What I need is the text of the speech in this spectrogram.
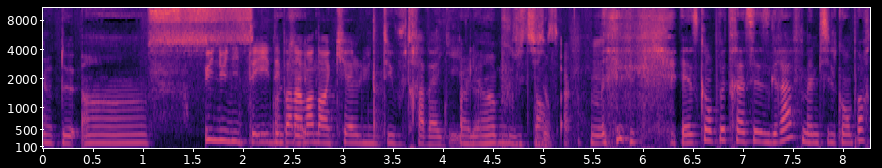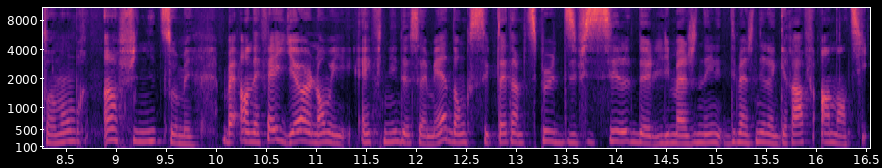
De 1... Une unité, dépendamment dans quelle unité vous travaillez. Allez, un pouce, disons. Est-ce qu'on peut tracer ce graphe même s'il comporte un nombre infini de sommets? Ben, en effet, il y a un nombre infini de sommets, donc c'est peut-être un petit peu difficile de l'imaginer, d'imaginer le graphe en entier.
